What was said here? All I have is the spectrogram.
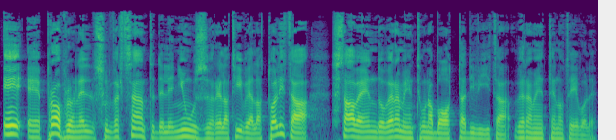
e eh, proprio nel, sul versante delle news relative all'attualità sta avendo veramente una botta di vita veramente notevole.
